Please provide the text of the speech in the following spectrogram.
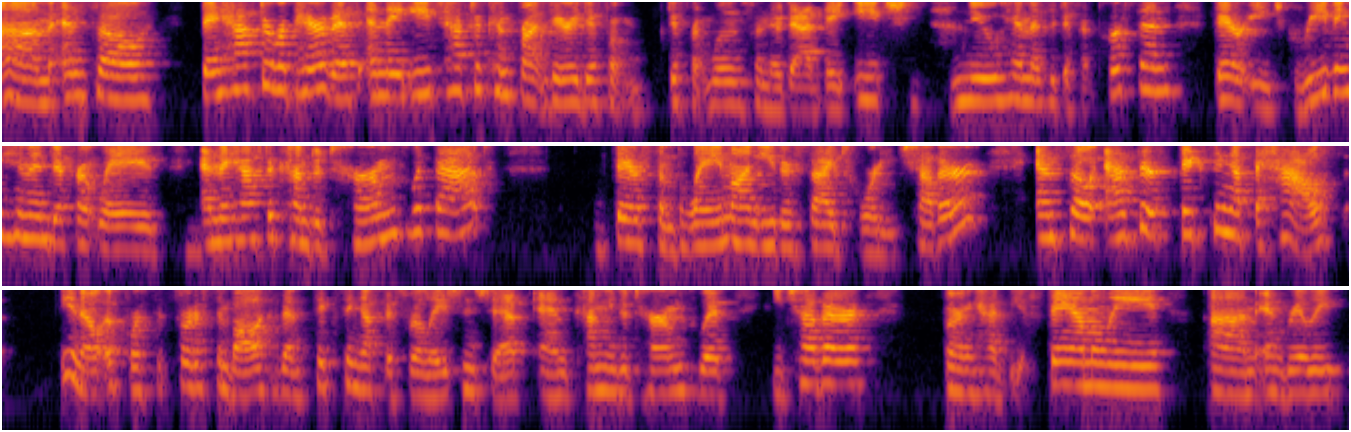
um, and so they have to repair this and they each have to confront very different different wounds from their dad. They each knew him as a different person. They're each grieving him in different ways and they have to come to terms with that. There's some blame on either side toward each other. And so as they're fixing up the house you know of course it's sort of symbolic of them fixing up this relationship and coming to terms with each other learning how to be a family um, and really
